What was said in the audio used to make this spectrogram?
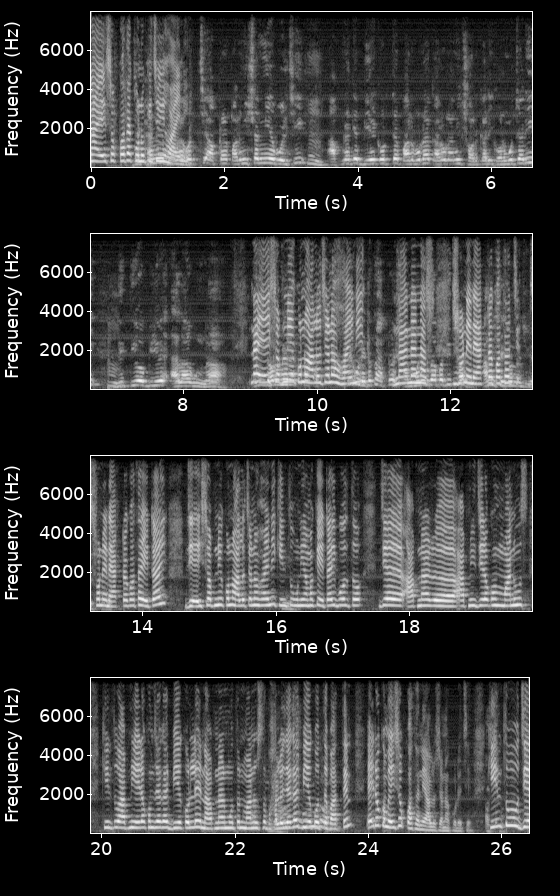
না এইসব কথা কোনো কিছুই হয়নি। হচ্ছে আপনার পারমিশন নিয়ে বলছি আপনাকে বিয়ে করতে পারব না কারণ আমি সরকারি কর্মচারী দ্বিতীয় বিয়ে অ্যালাউ না। না এইসব নিয়ে কোনো আলোচনা হয়নি। না না না। শোনেন একটা কথা শোনেন একটা কথা এটাই যে এইসব নিয়ে কোনো আলোচনা হয়নি কিন্তু উনি আমাকে এটাই বলতো যে আপনার আপনি যেরকম মানুষ কিন্তু আপনি এরকম জায়গায় বিয়ে করলেন আপনার মতন মানুষ তো ভালো জায়গায় বিয়ে করতে পারতেন এইরকম এইসব কথা নিয়ে আলোচনা করেছে। কিন্তু যে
